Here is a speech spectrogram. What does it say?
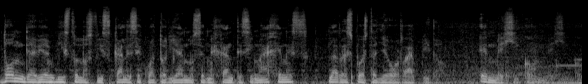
¿Dónde habían visto los fiscales ecuatorianos semejantes imágenes? La respuesta llegó rápido. En México. En México.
